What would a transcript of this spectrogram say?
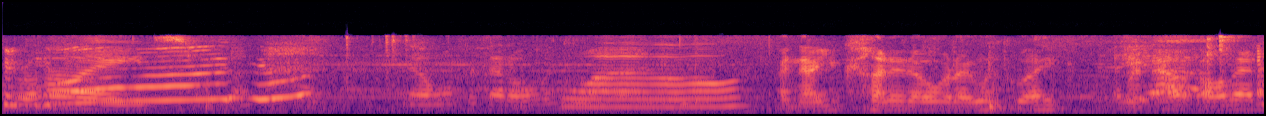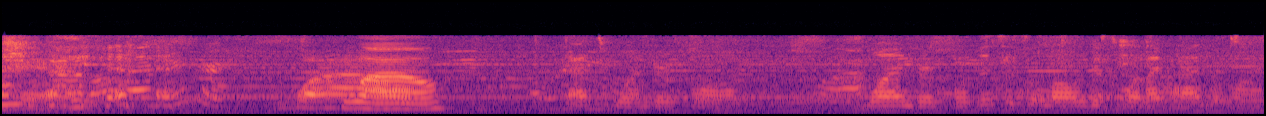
Right. Now we'll put that all in. Wow. And now you kind of know what I look like without all that hair. Wow. Wow. That's wonderful. Wonderful. This is the longest one I've had in a while.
